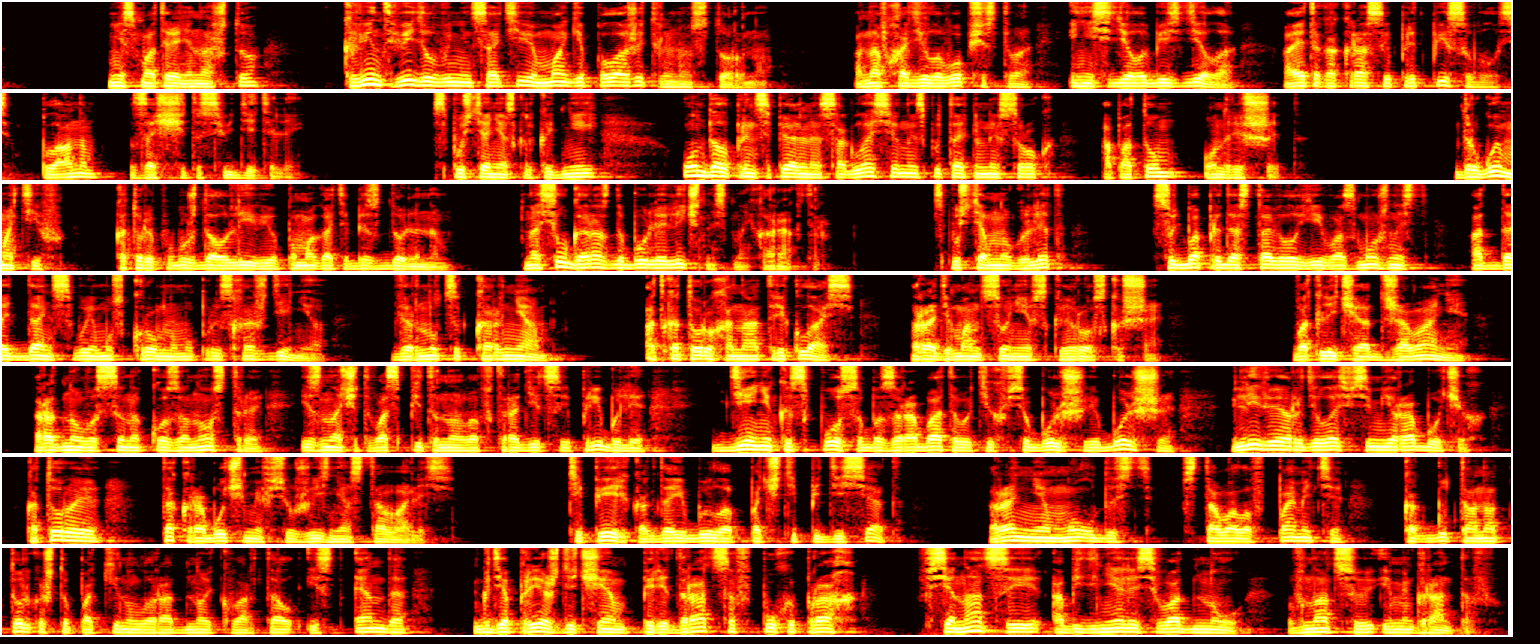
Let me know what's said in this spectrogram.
Несмотря ни на что, Квинт видел в инициативе маги положительную сторону – она входила в общество и не сидела без дела, а это как раз и предписывалось планом защиты свидетелей. Спустя несколько дней он дал принципиальное согласие на испытательный срок, а потом он решит. Другой мотив, который побуждал Ливию помогать обездоленным, носил гораздо более личностный характер. Спустя много лет судьба предоставила ей возможность отдать дань своему скромному происхождению, вернуться к корням – от которых она отреклась ради мансониевской роскоши. В отличие от Джованни, родного сына Коза Ностры и, значит, воспитанного в традиции прибыли, денег и способа зарабатывать их все больше и больше, Ливия родилась в семье рабочих, которые так рабочими всю жизнь оставались. Теперь, когда ей было почти пятьдесят, ранняя молодость вставала в памяти, как будто она только что покинула родной квартал Ист-Энда где прежде чем передраться в пух и прах, все нации объединялись в одну, в нацию иммигрантов.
